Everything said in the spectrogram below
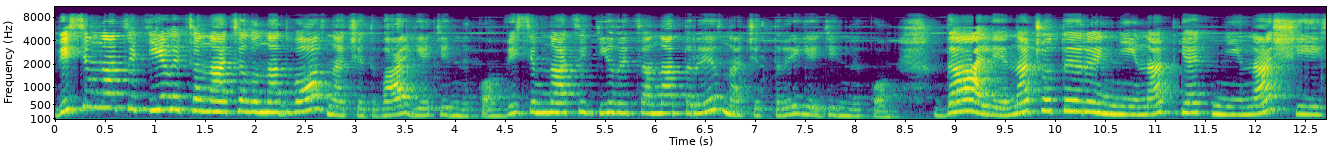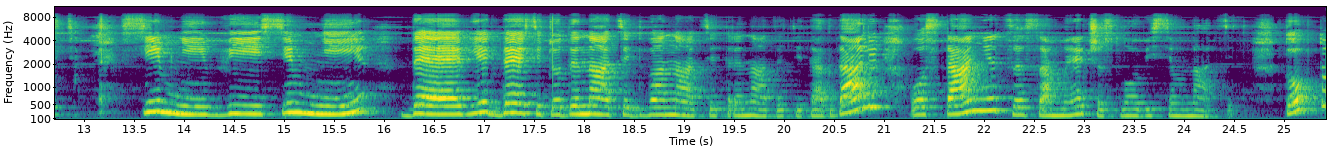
18 ділиться націло на 2, значить 2 є дільником. 18 ділиться на 3, значить 3 є дільником. Далі на 4 ні, на 5 ні, на 6, 7 ні, 8 ні, 9, 10, 11, 12, 13 і так далі. Останнє це саме число 18. Тобто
